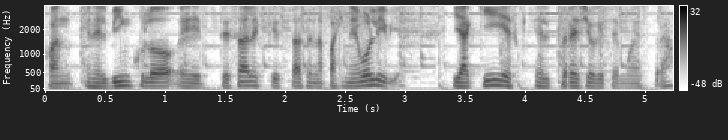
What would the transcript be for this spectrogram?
cuan- en el vínculo eh, te sale que estás en la página de Bolivia. Y aquí es el precio que te muestra,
